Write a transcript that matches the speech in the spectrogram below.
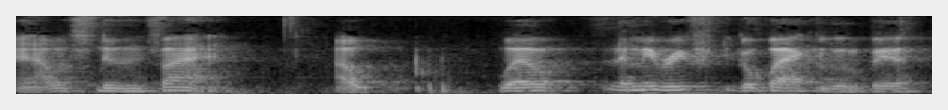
and I was doing fine. I, well, let me re- go back a little bit.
